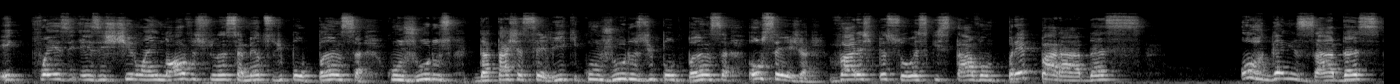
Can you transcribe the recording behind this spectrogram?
E foi, existiram aí novos financiamentos de poupança com juros da taxa Selic, com juros de poupança. Ou seja, várias pessoas que estavam preparadas organizadas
